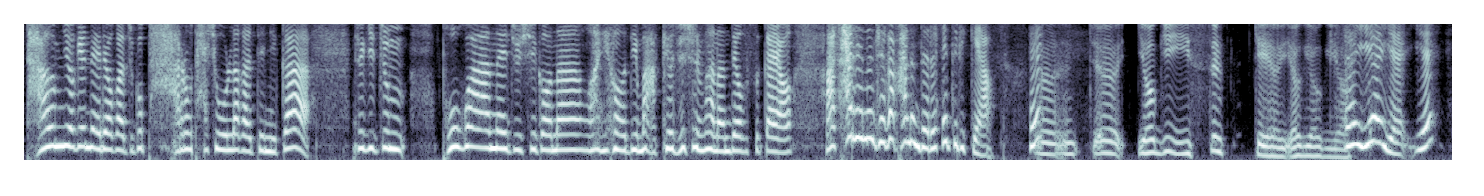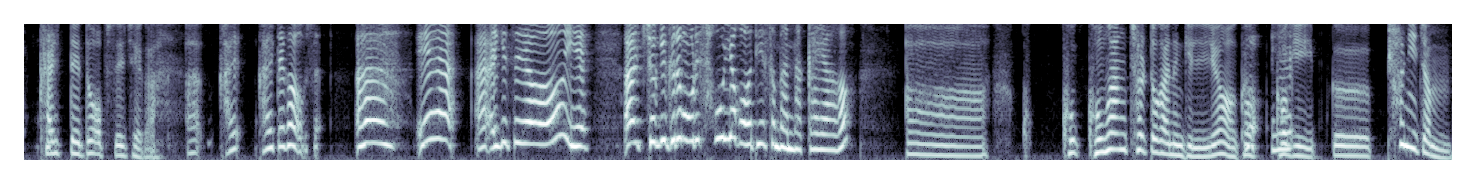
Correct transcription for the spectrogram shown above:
다음 역에 내려가지고 바로 다시 올라갈 테니까 저기 좀 보관해 주시거나 아니 어디 맡겨 주실 만한 데 없을까요? 아, 사례는 제가 가는 대로 해 드릴게요. 예? 어, 저 여기 있을게요. 여기 여기요. 예, 예, 예. 예? 갈 데도 없어요, 제가. 아, 갈, 갈 데가 없어. 아, 예, 아, 알겠어요. 예. 아, 저기 그럼 우리 서울역 어디에서 만날까요? 어, 고, 공항 철도 가는 길요. 거, 예. 거기 그 편의점.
